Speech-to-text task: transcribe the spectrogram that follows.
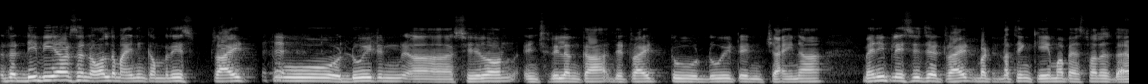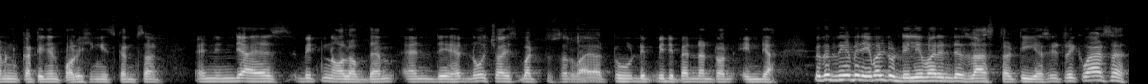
The De Beers and all the mining companies tried to do it in uh, Ceylon, in Sri Lanka. They tried to do it in China. Many places they tried, but nothing came up as far as diamond cutting and polishing is concerned. And India has beaten all of them, and they had no choice but to survive, to de- be dependent on India. Because we have been able to deliver in this last 30 years. It requires a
